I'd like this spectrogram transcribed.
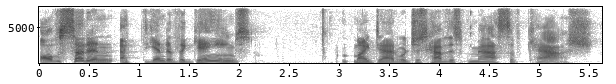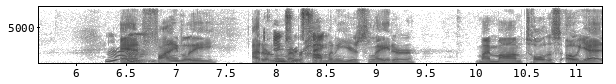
all of a sudden at the end of the games, my dad would just have this massive cash. And hmm. finally, I don't remember how many years later, my mom told us, "Oh yeah,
